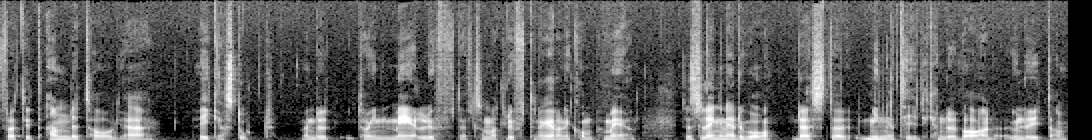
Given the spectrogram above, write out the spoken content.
För att ditt andetag är lika stort. Men du tar in mer luft eftersom att luften redan är komprimerad. Så, så länge ner du går, desto mindre tid kan du vara under ytan.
